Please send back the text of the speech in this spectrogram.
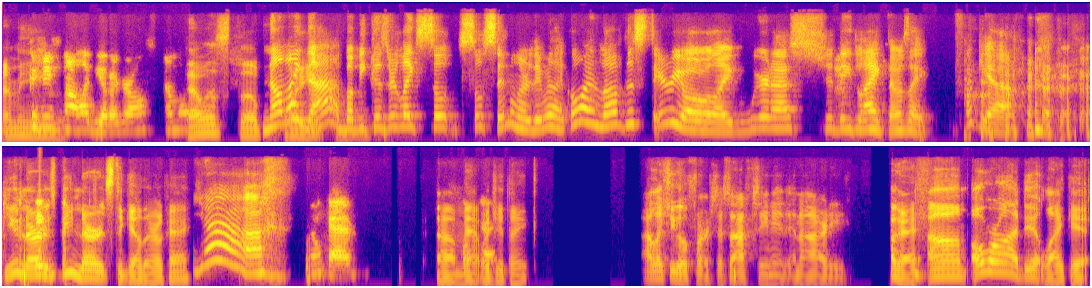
I mean, Because she's not like the other girls. Emily. that was the not like that, but because they're like so so similar. They were like, "Oh, I love the stereo, like weird ass shit they liked." I was like, "Fuck yeah, you nerds be nerds together, okay? yeah." Okay. Uh, Matt, Okay. what'd you think? I'll let you go first, as I've seen it and I already. Okay. Um. Overall, I did like it.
